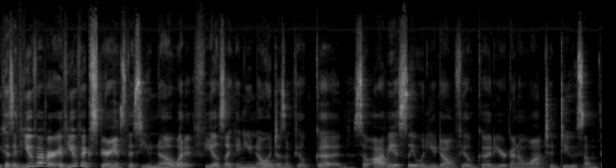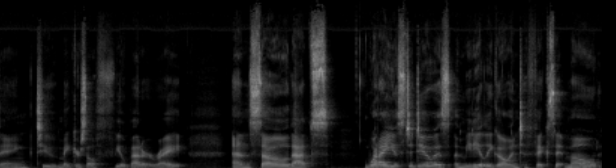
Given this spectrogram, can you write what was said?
because if you've ever if you've experienced this you know what it feels like and you know it doesn't feel good. So obviously when you don't feel good you're going to want to do something to make yourself feel better, right? And so that's what I used to do is immediately go into fix it mode,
